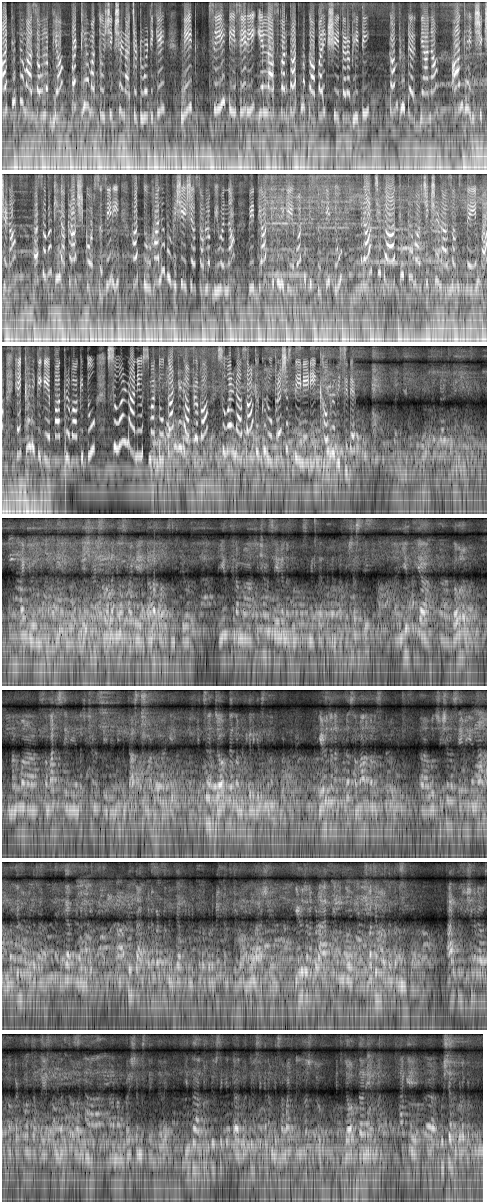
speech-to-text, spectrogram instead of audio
ಅತ್ಯುತ್ತಮ ಸೌಲಭ್ಯ, ಪಠ್ಯ ಮತ್ತು ಶಿಕ್ಷಣ ಚಟುವಟಿಕೆ, ನೀಟ್, ಸಿಇಟಿ ಸೇರಿ ಎಲ್ಲ ಸ್ಪರ್ಧಾತ್ಮಕ ಪರೀಕ್ಷೆ ತರಬೇತಿ ಕಂಪ್ಯೂಟರ್ ಜ್ಞಾನ ಆನ್ಲೈನ್ ಶಿಕ್ಷಣ ಹೊಸ ಬಗೆಯ ಕ್ರಾಶ್ ಕೋರ್ಸ್ ಸೇರಿ ಹತ್ತು ಹಲವು ವಿಶೇಷ ಸೌಲಭ್ಯವನ್ನ ವಿದ್ಯಾರ್ಥಿಗಳಿಗೆ ಒದಗಿಸುತ್ತಿದ್ದು ರಾಜ್ಯದ ಅತ್ಯುತ್ತಮ ಶಿಕ್ಷಣ ಸಂಸ್ಥೆ ಎಂಬ ಹೆಗ್ಗಳಿಕೆಗೆ ಪಾತ್ರವಾಗಿದ್ದು ಸುವರ್ಣ ನ್ಯೂಸ್ ಮತ್ತು ಕನ್ನಡ ಪ್ರಭ ಸುವರ್ಣ ಸಾಧಕರು ಪ್ರಶಸ್ತಿ ನೀಡಿ ಗೌರವಿಸಿದೆ ಸಂಸ್ಥೆಯವರು ಈ ರೀತಿ ನಮ್ಮ ಶಿಕ್ಷಣ ಸೇವೆಯನ್ನು ಗುರುತಿಸಿ ನೀಡ್ತಾ ಇರ್ತಕ್ಕಂಥ ಪ್ರಶಸ್ತಿ ಈ ರೀತಿಯ ಗೌರವ ನಮ್ಮ ಸಮಾಜ ಸೇವೆಯನ್ನು ಶಿಕ್ಷಣ ಸೇವೆಯನ್ನು ಇನ್ನು ಜಾಸ್ತಿ ಮಾಡುವ ಹಾಗೆ ಹೆಚ್ಚಿನ ಜವಾಬ್ದಾರಿ ನಮ್ಮ ಹೆಗಲಿಗೆ ನಾನು ಕೊಡ್ತೇವೆ. ಏಳು ಜನ ಕೂಡ ಸಮಾನ ಮನಸ್ಸಿಗರು ಒಂದು ಶಿಕ್ಷಣ ಸೇವೆಯನ್ನು ಮಧ್ಯಮ ವರ್ಗದ ವಿದ್ಯಾರ್ಥಿಗಳಿಗೆ, ಅತ್ಯಂತ ಕಡುಬಡತನದ ವಿದ್ಯಾರ್ಥಿಗಳಿಗೆ ಕೂಡ ಕೊಡಬೇಕಂತ ಹೇಳುವ ಮೂಲ ಆಶಯ. ಏಳು ಜನ ಕೂಡ ಆರ್ಥಿಕ ಒಂದು ಮಧ್ಯಮ ವರ್ಗದ ಬಂದಂಥವರು. ಆ ರೀತಿ ಶಿಕ್ಷಣ ವ್ಯವಸ್ಥೆ ನಾವು ಕಟ್ಟುವಂಥ ಪ್ರಯತ್ನ ನಿರಂತರವಾಗಿ ನಾವು ಪರಿಶ್ರಮಿಸ್ತಾ ಇದ್ದೇವೆ. ಇಂತಹ ಗುರುತಿಸಿಕೆ ಗುರುತಿಸಕ್ಕೆ ನಮಗೆ ಸಮಾಜದಲ್ಲಿ ಇನ್ನಷ್ಟು ಹೆಚ್ಚು ಜವಾಬ್ದಾರಿಯನ್ನು ಹಾಗೆ ಖುಷಿಯನ್ನು ಕೂಡ ಕೊಡ್ತೀವಿ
